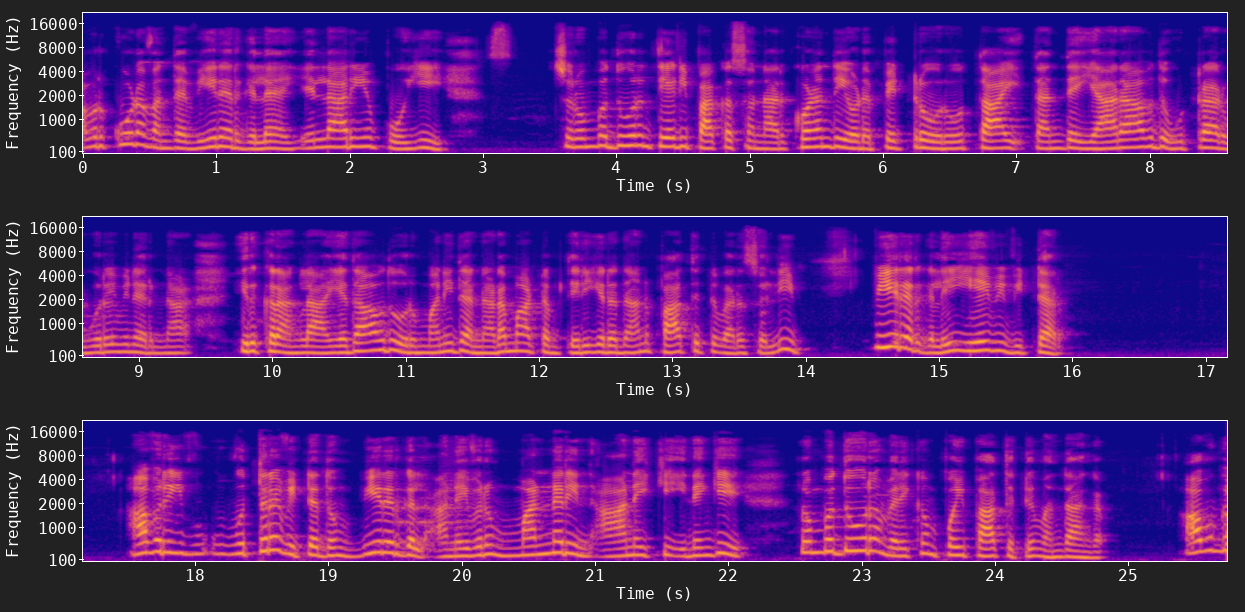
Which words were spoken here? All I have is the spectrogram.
அவர் கூட வந்த வீரர்களை எல்லாரையும் போய் ஸோ ரொம்ப தூரம் தேடி பார்க்க சொன்னார். குழந்தையோட பெற்றோரோ தாய் தந்தை யாராவது உற்றார் உறவினர் இருக்கிறாங்களா? ஏதாவது ஒரு மனித நடமாட்டம் தெரிகிறதான்னு பார்த்துட்டு வர சொல்லி வீரர்களை ஏவி விட்டார். அவர் உத்தரவிட்டதும் வீரர்கள் அனைவரும் மன்னரின் ஆணைக்கு இணங்கி ரொம்ப தூரம் வரைக்கும் போய் பார்த்துட்டு வந்தாங்க. அவங்க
